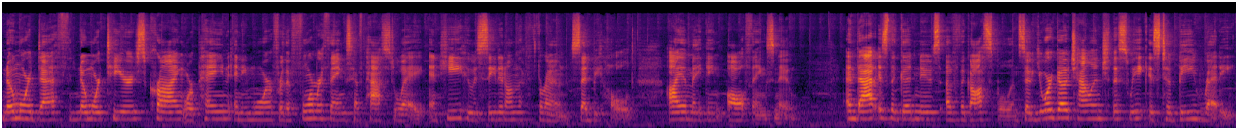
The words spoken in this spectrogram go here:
no more death, no more tears, crying, or pain anymore, for the former things have passed away. And he who is seated on the throne said, Behold, I am making all things new. And that is the good news of the gospel. And so, your go challenge this week is to be ready.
